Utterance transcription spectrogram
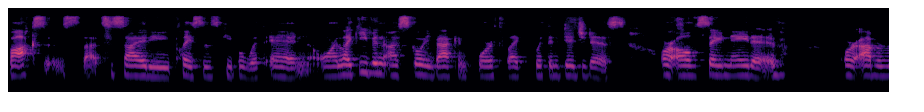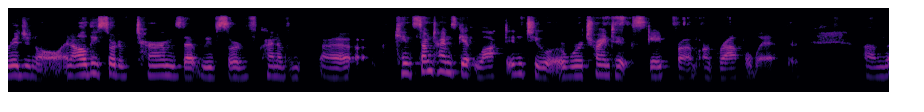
boxes that society places people within, or like even us going back and forth, like with Indigenous, or I'll say Native, or Aboriginal, and all these sort of terms that we've sort of kind of uh, can sometimes get locked into or we're trying to escape from or grapple with or um,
